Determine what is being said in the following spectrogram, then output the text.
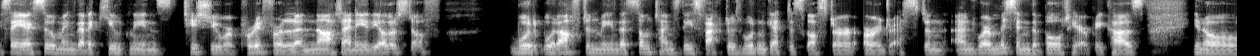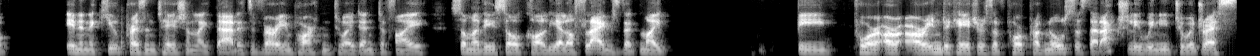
say, assuming that acute means tissue or peripheral and not any of the other stuff would would often mean that sometimes these factors wouldn't get discussed or, or addressed and and we're missing the boat here because you know in an acute presentation like that it's very important to identify some of these so-called yellow flags that might be poor or, or indicators of poor prognosis that actually we need to address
